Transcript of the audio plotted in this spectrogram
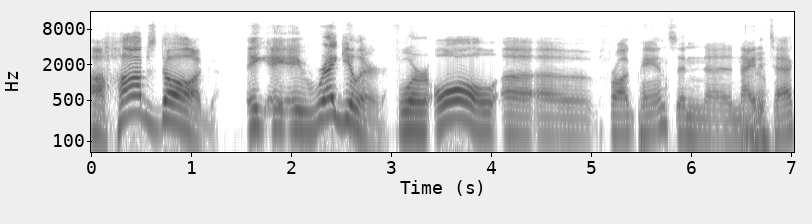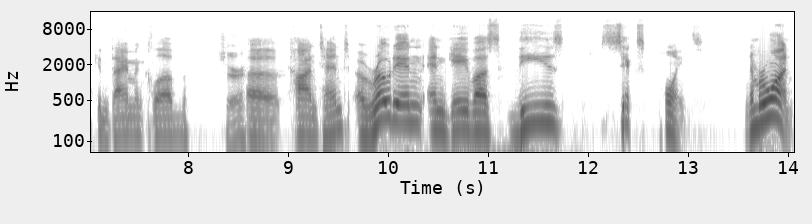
A Hobbs dog a, a, a regular for all uh, uh, Frog Pants and uh, Night yeah. Attack and Diamond Club sure. uh, content, uh, wrote in and gave us these six points. Number one,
